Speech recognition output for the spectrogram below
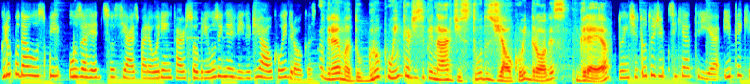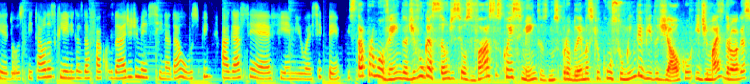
Grupo da USP usa redes sociais para orientar sobre uso indevido de álcool e drogas. Programa do Grupo Interdisciplinar de Estudos de Álcool e Drogas, GREA, do Instituto de Psiquiatria IPQ do Hospital das Clínicas da Faculdade de Medicina da USP, HCF-MUSP, está promovendo a divulgação de seus vastos conhecimentos nos problemas que o consumo indevido de álcool e demais drogas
